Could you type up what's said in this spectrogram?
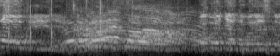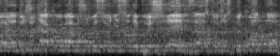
Слава Україні! Доброго дня, товариство! Я дуже дякую вам, що ви сьогодні сюди прийшли. Зараз трохи спекотно,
